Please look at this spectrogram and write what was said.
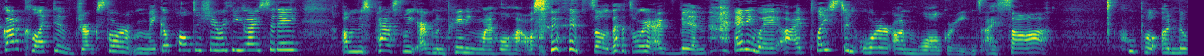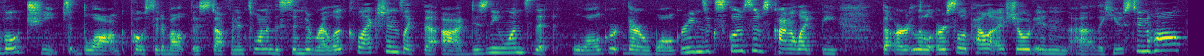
I've got a collective drugstore makeup haul to share with you guys today. Um, this past week I've been painting my whole house, so that's where I've been. Anyway, I placed an order on Walgreens. I saw who po a Nouveau Cheap's blog posted about this stuff, and it's one of the Cinderella collections, like the uh, Disney ones that Walgr they're Walgreens exclusives, kind of like the the little Ursula palette I showed in uh, the Houston haul.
